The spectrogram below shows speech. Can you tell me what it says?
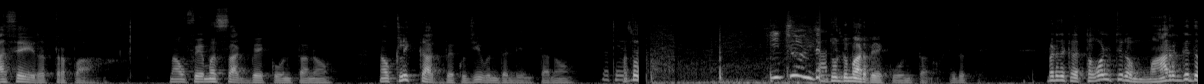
ಆಸೆ ಇರತ್ರಪ್ಪ. ನಾವು ಫೇಮಸ್ ಆಗಬೇಕು ಅಂತನೋ ನಾವು ಕ್ಲಿಕ್ ಆಗಬೇಕು ಜೀವನದಲ್ಲಿ ಅಂತಾನೋ. ಅಥವಾ ದುಡ್ಡು ಮಾಡಬೇಕು ಅಂತನೋ ಇರುತ್ತೆ. ಬಟ್ ಅದಕ್ಕೆ ತಗೊಳ್ತಿರೋ ಮಾರ್ಗದ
